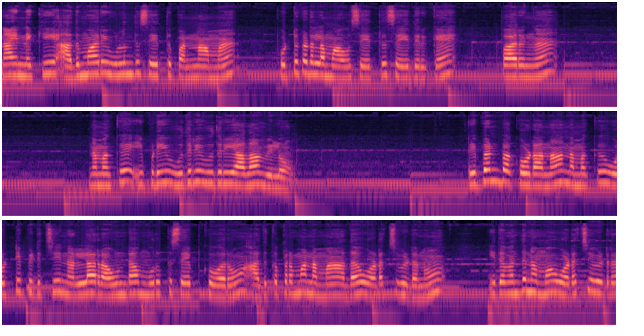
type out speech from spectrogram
நான் இன்னைக்கு அது மாதிரி உளுந்து சேர்த்து பண்ணாமல் பொட்டுக்கடலை மாவு சேர்த்து செய்திருக்கேன். பாருங்கள் நமக்கு இப்படி உதிரி உதிரியாக தான் விழும். ரிப்பன் பக்கோடானா நமக்கு ஒட்டி பிடிச்சு நல்லா ரவுண்டாக முறுக்கு ஷேப்புக்கு வரும் அதுக்கப்புறமா நம்ம அதை உடச்சி விடணும் இதை வந்து நம்ம உடச்சி விடுற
